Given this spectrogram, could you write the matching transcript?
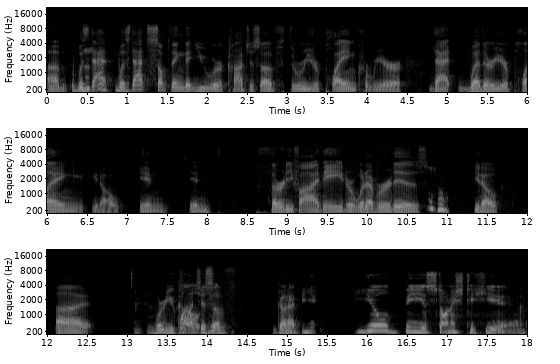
Um, was that was that something that you were conscious of through your playing career? That whether you're playing, you know, in in thirty five eight or whatever it is, you know, uh, were you conscious the- of? Go ahead. You, you'll be astonished to hear,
